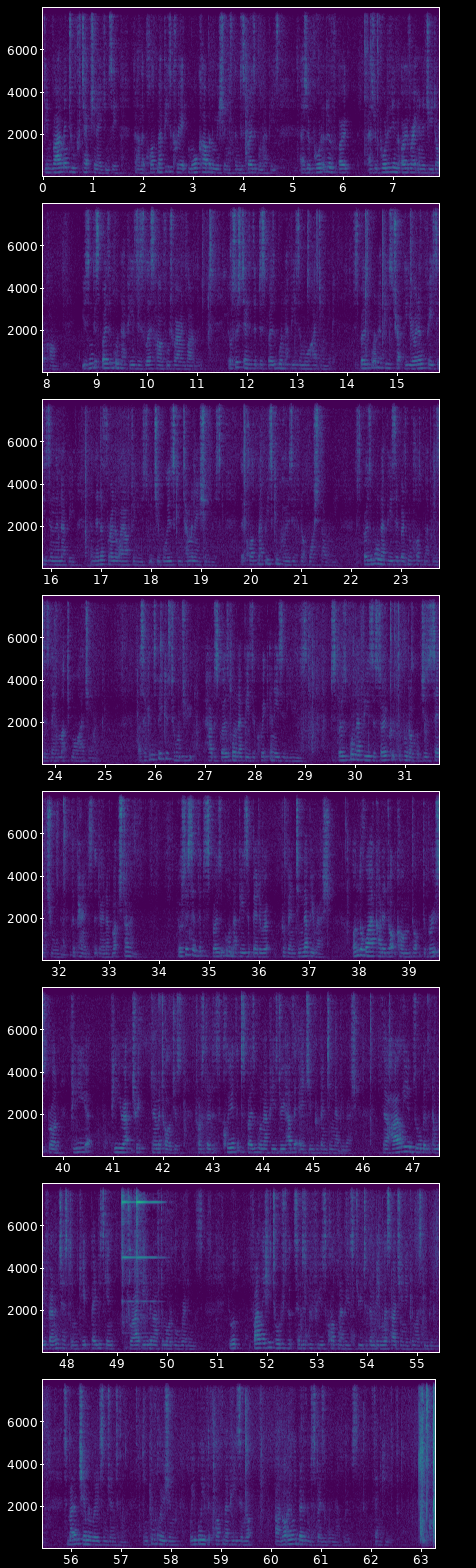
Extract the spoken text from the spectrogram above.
the Environmental Protection Agency found that cloth nappies create more carbon emissions than disposable nappies, as reported of as reported in OVREnergy.com. Using disposable nappies is less harmful to our environment. He also stated that disposable nappies are more hygienic. Disposable nappies trap the urine and feces in the nappy and then are thrown away after use, which avoids contamination risk that cloth nappies can pose if not washed thoroughly. Disposable nappies are better than cloth nappies as they are much more hygienic. Our second speaker told you how disposable nappies are quick and easy to use. Disposable nappies are so quick to put on, which is essential for parents that don't have much time. He also said that disposable nappies are better at preventing nappy rash. On the Wirecutter.com, Dr. Bruce Brod, pedi- pediatric dermatologist, told us that it's clear that disposable nappies do have the edge in preventing nappy rash. They're highly absorbent, and we found in testing keep baby skin dry even after multiple wettings. He will, finally, he told you that centres refuse cloth nappies due to them being less hygienic and less convenient. So, Madam Chairman, ladies and gentlemen, in conclusion, we believe that cloth nappies are not, are not only better than disposable nappies. Thank you.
